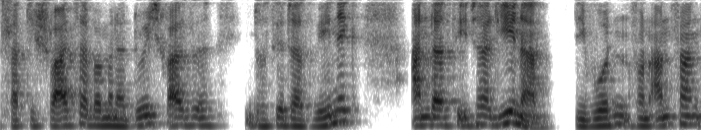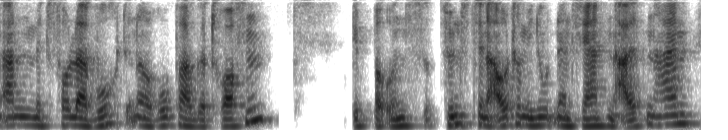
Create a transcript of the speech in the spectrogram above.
Das hat die Schweizer bei meiner Durchreise interessiert das wenig. Anders die Italiener. Die wurden von Anfang an mit voller Wucht in Europa getroffen. Gibt bei uns 15 Autominuten entfernt in Altenheim.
